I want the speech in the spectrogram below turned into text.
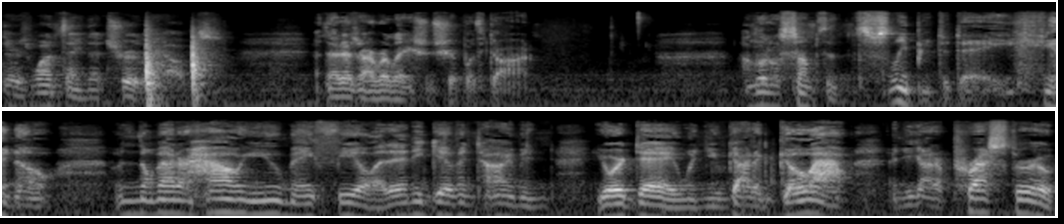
there's one thing that truly helps, and that is our relationship with God. A little something sleepy today, you know, no matter how you may feel at any given time in your day when you've got to go out and you got to press through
